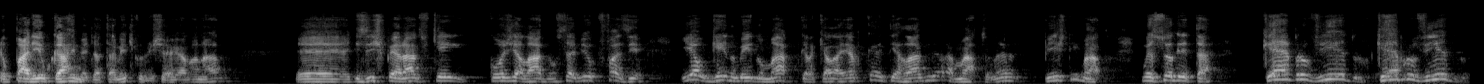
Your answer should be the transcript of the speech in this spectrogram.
Eu parei o carro imediatamente, porque eu não enxergava nada. É, desesperado, fiquei congelado, não sabia o que fazer. E alguém no meio do mato, porque naquela época Interlagos era mato, né? pista e mato. Começou a gritar: quebra o vidro, quebra o vidro.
